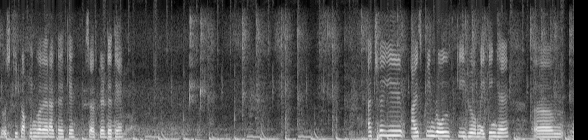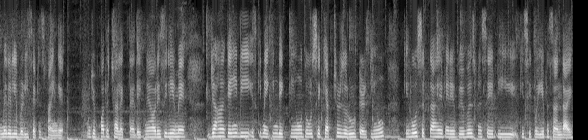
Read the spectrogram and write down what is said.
तो उसकी टॉपिंग वगैरह करके सर्व कर देते हैं। अच्छा ये आइसक्रीम रोल की जो मेकिंग है आ, मेरे लिए बड़ी सेटिस्फाइंग है। मुझे बहुत अच्छा लगता है देखने और इसीलिए मैं जहाँ कहीं भी इसकी मेकिंग देखती हूँ तो उसे कैप्चर ज़रूर करती हूँ कि हो सकता है मेरे व्यूवर्स में से भी किसी को ये पसंद आए।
